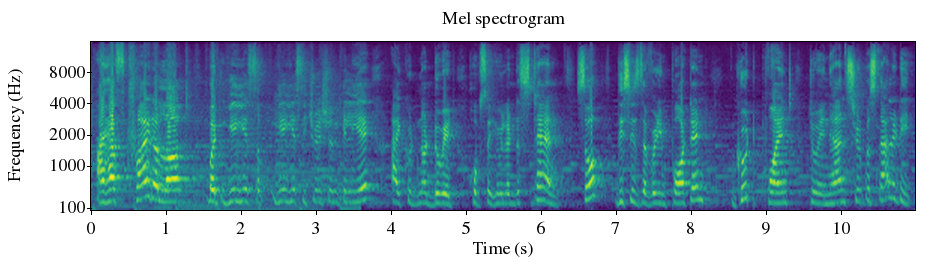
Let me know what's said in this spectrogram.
I have tried a lot but ये ये सब, ये ये सिचुएशन के लिए I could not do it hope so you will understand so this is the very important good point to enhance your personality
